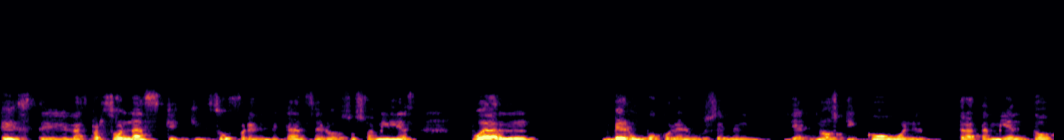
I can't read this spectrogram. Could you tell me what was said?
este, las personas que, que sufren de cáncer o sus familias puedan ver un poco la luz en el diagnóstico o en el tratamiento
